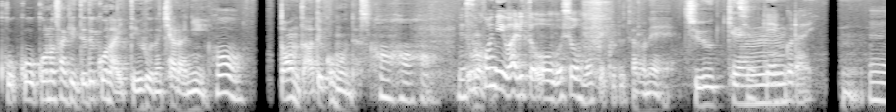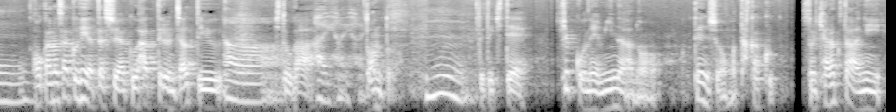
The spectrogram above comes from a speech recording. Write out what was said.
こここの先出てこないっていう風なキャラにドンと当て込むんです。はあはあはあでそこに割と大御所を持ってくる。あのね中堅。中堅ぐらい。うん。うん。他の作品やったら主役張ってるんちゃうっていう人がはいはいはい。ドンとうん。出てきて結構ねみんなあのテンションが高くそのキャラクターに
